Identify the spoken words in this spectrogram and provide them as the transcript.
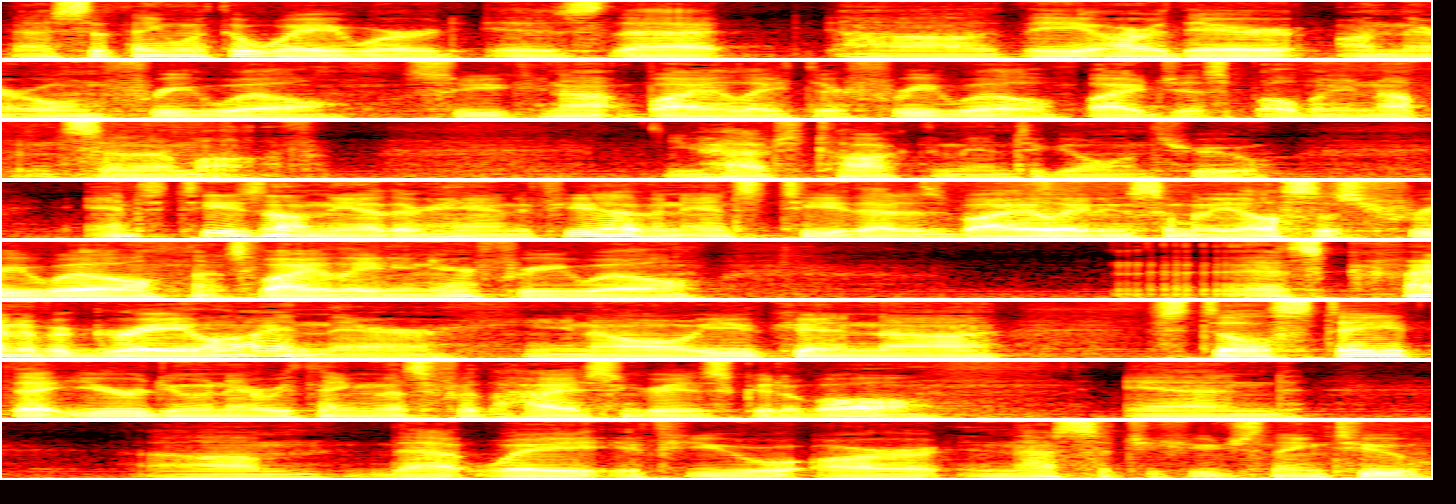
That's the thing with the wayward is that uh, they are there on their own free will. So you cannot violate their free will by just bubbling up and sending them off. You have to talk them into going through. Entities, on the other hand, if you have an entity that is violating somebody else's free will, that's violating your free will, it's kind of a gray line there. You know, you can uh, still state that you're doing everything that's for the highest and greatest good of all. And um, that way, if you are, and that's such a huge thing too,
